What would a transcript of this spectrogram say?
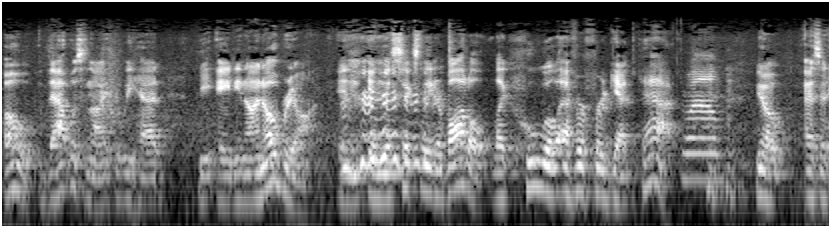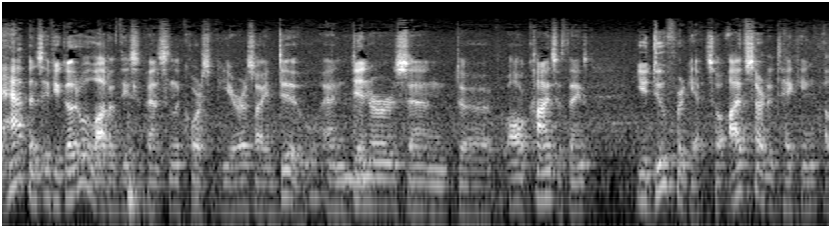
oh, that was the night that we had the 89 Haut-Brion in, in the six liter bottle. Like, who will ever forget that? Wow. You know, as it happens, if you go to a lot of these events in the course of a year, as I do, and dinners and uh, all kinds of things, you do forget. So I've started taking a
